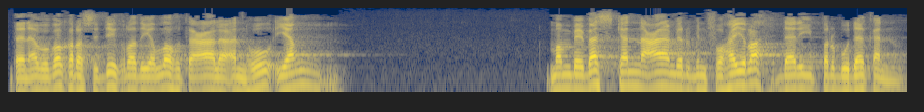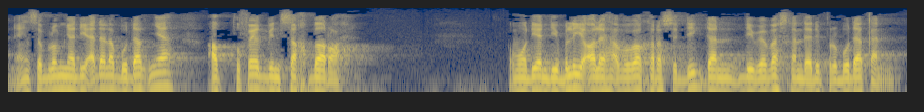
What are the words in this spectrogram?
Dan Abu Bakar As-Siddiq radhiyallahu taala anhu yang membebaskan Amir bin Fuhairah dari perbudakan yang sebelumnya dia adalah budaknya At-Tufail bin Sakhbarah kemudian dibeli oleh Abu Bakar Siddiq dan dibebaskan dari perbudakan.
